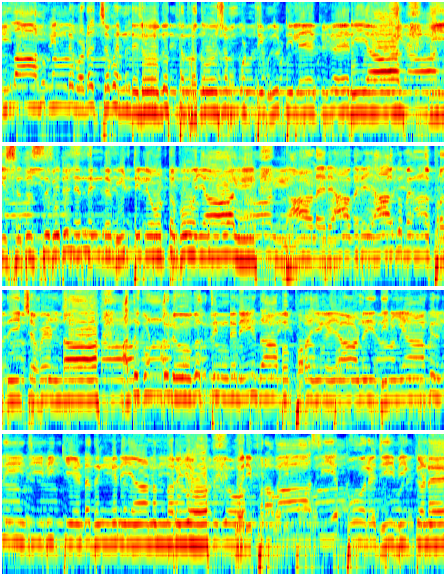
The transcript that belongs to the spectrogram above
അള്ളാഹുവിന്റെ പടച്ചവന്റെ ലോകത്ത് പ്രദോഷം പൊട്ടി വീട്ടിലേക്ക് കയറിയാൽ ഈ സദസ് വിരിഞ്ഞ് നിന്റെ വീട്ടിലോട്ട് പോയാൽ നാളെ രാവിലെ ആകുമെന്ന് പ്രതീക്ഷ വേണ്ട. അതുകൊണ്ട് ലോകത്തിന്റെ നേതാവ് പറയുകയാണ് ദിനിയാവിൽ നീ ജീവിക്കേണ്ടത് എങ്ങനെയാണെന്നറിയോ? ഒരു പ്രവാസിയെ പോലെ ജീവിക്കണേ.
